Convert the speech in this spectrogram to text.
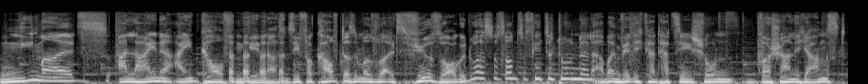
niemals alleine einkaufen gehen lassen. Sie verkauft das immer so als Fürsorge. Du hast doch sonst so viel zu tun, ne? aber in Wirklichkeit hat sie schon wahrscheinlich Angst,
